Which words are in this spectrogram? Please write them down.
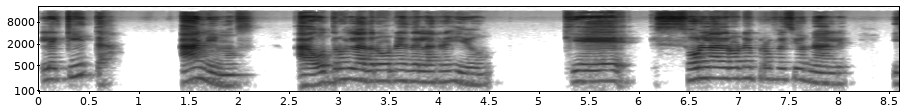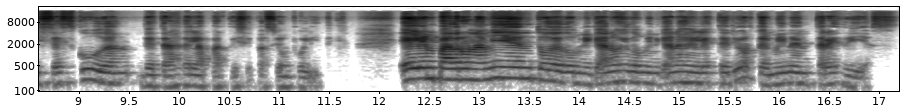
le quita ánimos a otros ladrones de la región que son ladrones profesionales y se escudan detrás de la participación política. El empadronamiento de dominicanos y dominicanas en el exterior termina en tres días.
